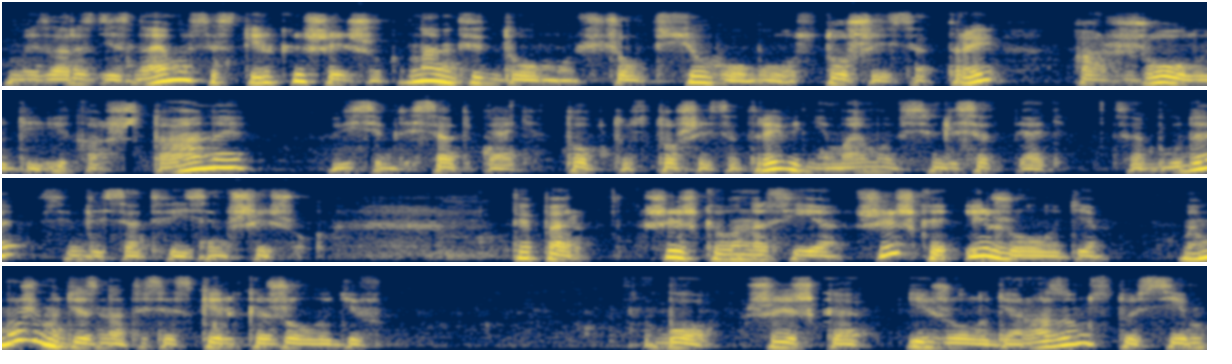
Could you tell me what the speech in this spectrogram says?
ми зараз дізнаємося, скільки шишок. Нам відомо, що всього було 163, а жолуді і каштани 85. Тобто 163 віднімаємо 85. Це буде 78 шишок. Тепер шишки у нас є шишки і жолуді. Ми можемо дізнатися, скільки жолудів, бо шишки і жолуді разом 107,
